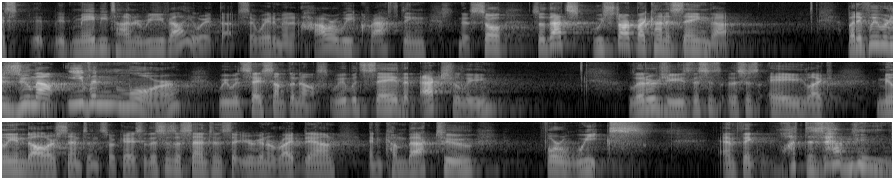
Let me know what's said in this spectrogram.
it, it may be time to reevaluate that. Say, wait a minute, how are we crafting this? So, so that's, we start by kind of saying that. But if we were to zoom out even more, we would say something else. We would say that actually, liturgies, this is, this is a like million dollar sentence, okay? So this is a sentence that you're going to write down and come back to for weeks and think, what does that mean?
